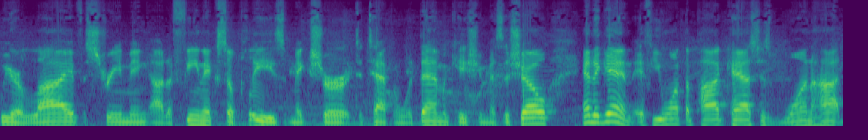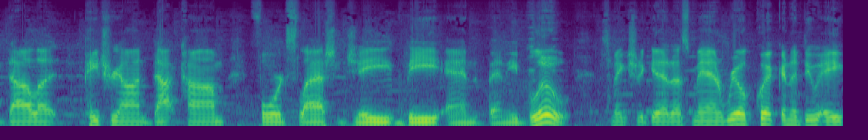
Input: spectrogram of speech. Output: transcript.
We are live streaming out of Phoenix. So please make sure to tap in with them in case you miss the show. And again, if you want the podcast, just one hot dollar, patreon.com forward slash JB and Benny Blue. So make sure to get at us, man. Real quick, to do a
